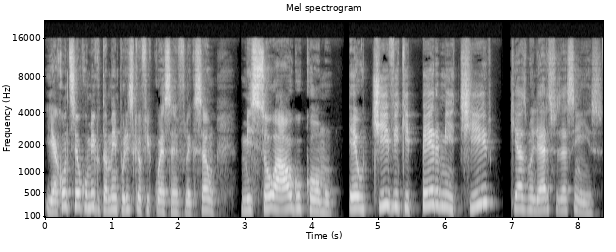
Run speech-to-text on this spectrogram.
e aconteceu comigo também, por isso que eu fico com essa reflexão, me soa algo como eu tive que permitir que as mulheres fizessem isso.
